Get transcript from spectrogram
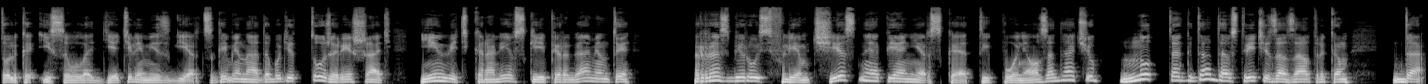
только и со владетелями, с герцогами надо будет тоже решать. Им ведь королевские пергаменты... Разберусь, Флем, честная пионерская, ты понял задачу? Ну, тогда до встречи за завтраком. Да,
